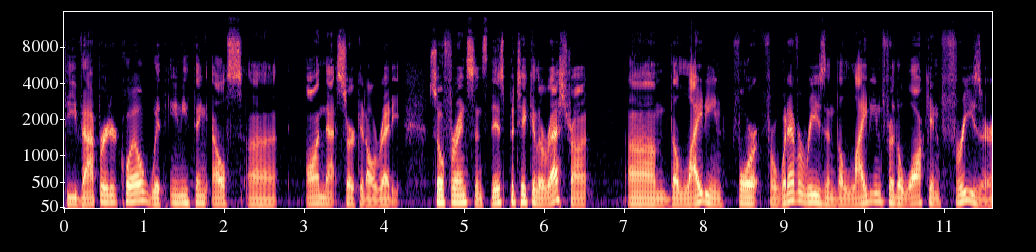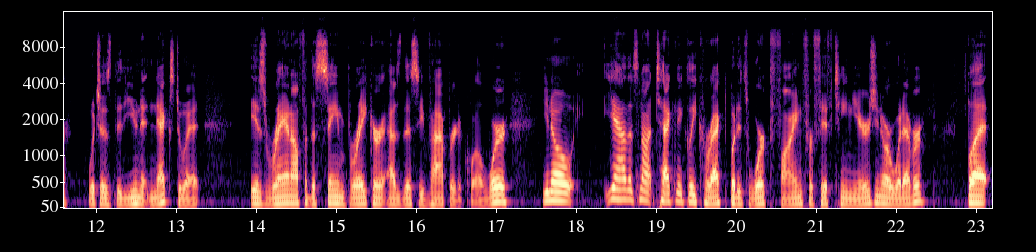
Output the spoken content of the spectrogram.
the evaporator coil with anything else uh, on that circuit already. So, for instance, this particular restaurant, um, the lighting for for whatever reason, the lighting for the walk-in freezer, which is the unit next to it, is ran off of the same breaker as this evaporator coil. Where, you know, yeah, that's not technically correct, but it's worked fine for 15 years, you know, or whatever. But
